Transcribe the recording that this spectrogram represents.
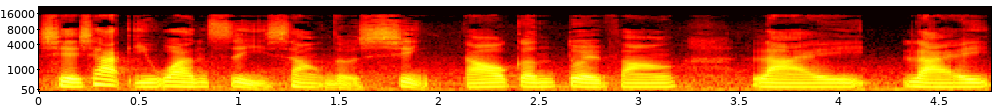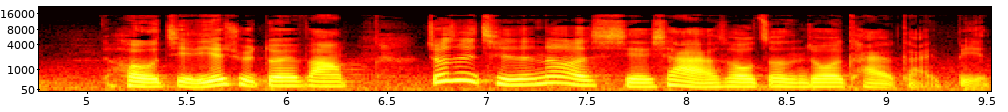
写下一万字以上的信，然后跟对方来来和解。也许对方就是其实那个写下来的时候，真的就会开始改变。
